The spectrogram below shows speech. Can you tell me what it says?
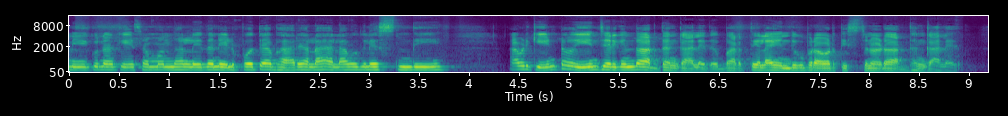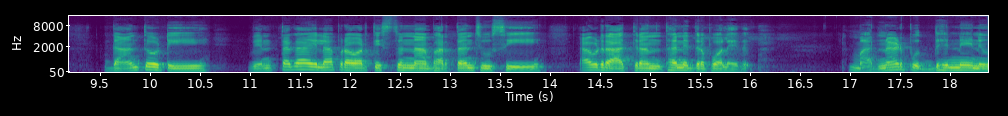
నీకు నాకు ఏ సంబంధం లేదని వెళ్ళిపోతే ఆ భార్య అలా ఎలా వదిలేస్తుంది? ఆవిడకి ఏంటో ఏం జరిగిందో అర్థం కాలేదు. భర్త ఇలా ఎందుకు ప్రవర్తిస్తున్నాడో అర్థం కాలేదు. దాంతో వింతగా ఇలా ప్రవర్తిస్తున్న భర్తను చూసి ఆవిడ రాత్రంతా నిద్రపోలేదు. మర్నాడు పొద్దున్న నేను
